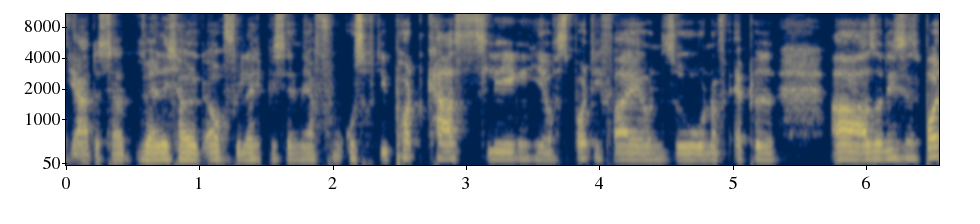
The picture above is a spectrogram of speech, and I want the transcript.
ja, deshalb werde ich halt auch vielleicht ein bisschen mehr Fokus auf die Podcasts legen, hier auf Spotify und so und auf Apple. Äh, also diesen Spotify,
